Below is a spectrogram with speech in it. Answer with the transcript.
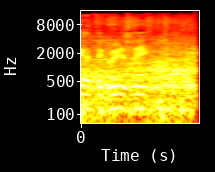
got the grizzly.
